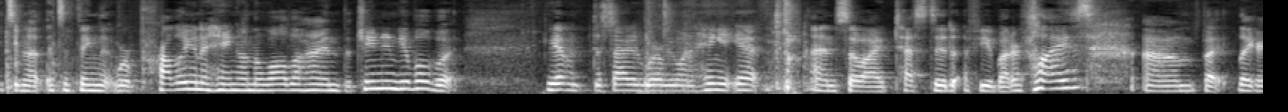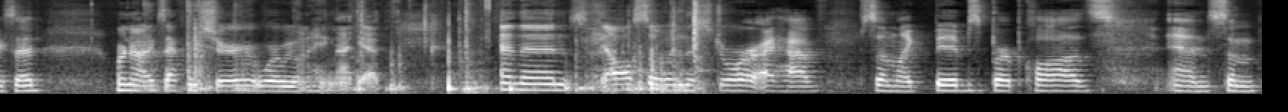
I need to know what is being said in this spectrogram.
it's a, it's a thing that we're probably going to hang on the wall behind the changing table, but we haven't decided where we want to hang it yet. And so I tested a few butterflies, um, but like I said, we're not exactly sure where we want to hang that yet. And then also in this drawer, I have some like bibs, burp cloths, and some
